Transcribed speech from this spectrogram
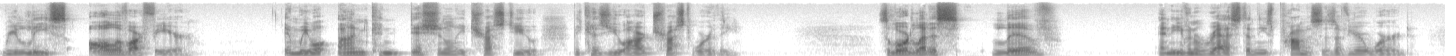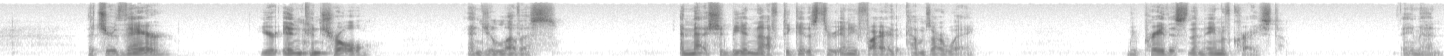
release all of our fear and we will unconditionally trust you because you are trustworthy. So, Lord, let us live and even rest in these promises of your word that you're there, you're in control, and you love us. And that should be enough to get us through any fire that comes our way. We pray this in the name of Christ. Amen.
